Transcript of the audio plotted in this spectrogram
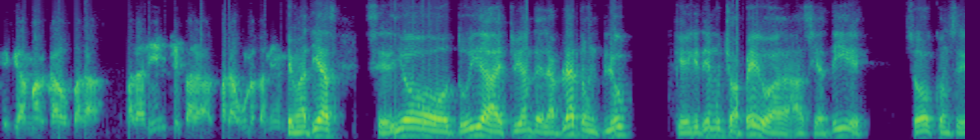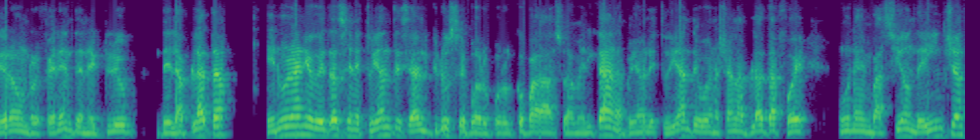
que, quedan marcados para, para el y para, para uno también. Eh, Matías, se dio tu vida a Estudiante de La Plata, un club que, tiene mucho apego hacia ti, sos considerado un referente en el club de La Plata. En un año que estás en Estudiante se da el cruce por, por Copa Sudamericana, el Estudiante, bueno, allá en La Plata fue una invasión de hinchas.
